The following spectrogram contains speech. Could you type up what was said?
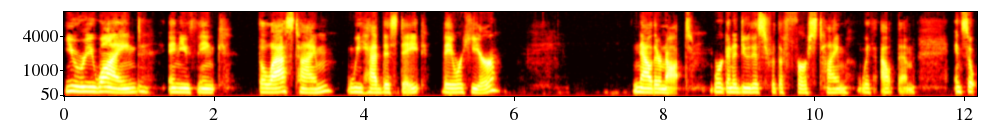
you rewind and you think the last time we had this date, they were here. Now they're not. We're going to do this for the first time without them. And so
